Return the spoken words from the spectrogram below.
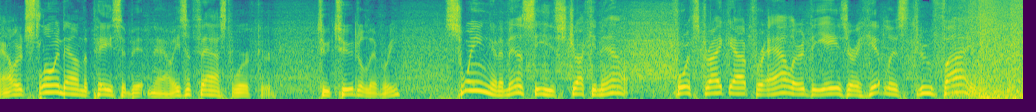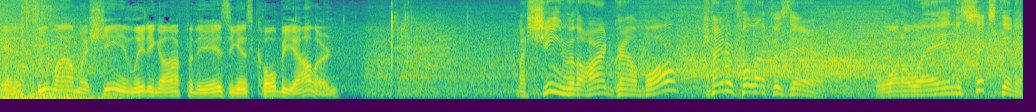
Allard slowing down the pace a bit now. He's a fast worker. 2 2 delivery. Swing and a miss. He struck him out. Fourth strikeout for Allard. The A's are hitless through five. And it's Vimael Machin leading off for the A's against Kolby Allard. Machin with a hard ground ball. Kiner Falef is there. One away in the sixth inning.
